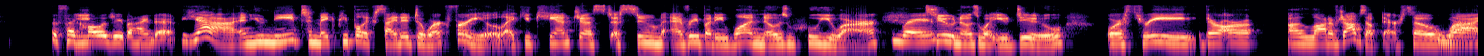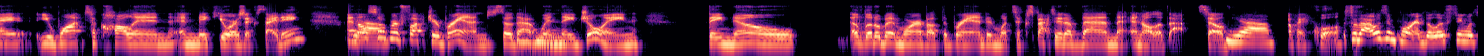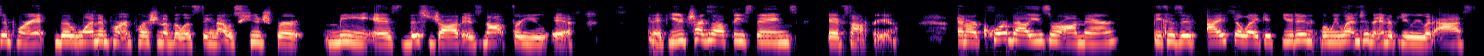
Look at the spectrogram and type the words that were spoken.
the psychology you, behind it. Yeah. And you need to make people excited to work for you. Like you can't just assume everybody, one, knows who you are, right. two, knows what you do, or three, there are a lot of jobs out there. So yeah. why you want to call in and make yours exciting and yeah. also reflect your brand so that mm-hmm. when they join, they know a little bit more about the brand and what's expected of them and all of that. So, yeah. Okay, cool. So that was important. The listing was important. The one important portion of the listing that was huge for me is this job is not for you if. And if you check off these things, it's not for you. And our core values were on there because if I feel like if you didn't, when we went into the interview, we would ask,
